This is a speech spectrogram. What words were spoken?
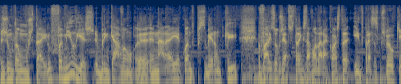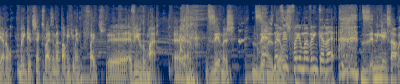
junto a um mosteiro, famílias brincavam eh, na areia quando perceberam que vários objetos estranhos estavam a dar à costa e depressa se percebeu o que eram. brinquedos sexuais anatomicamente perfeitos eh, a vir do mar. Eh, dezenas, dezenas Mas deles. isso foi uma brincadeira. Deze- Ninguém sabe,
